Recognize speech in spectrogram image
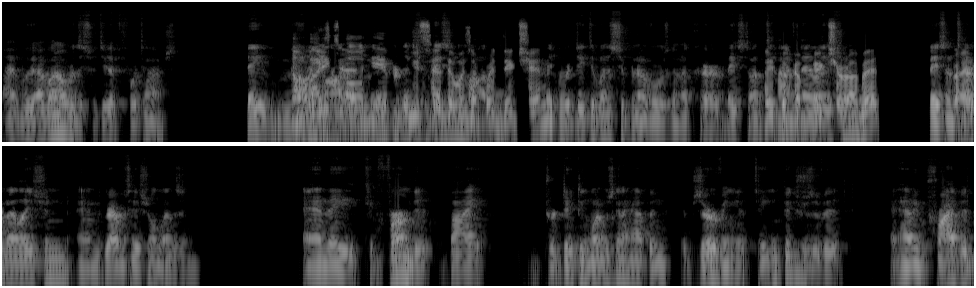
I, I went over this with you like four times. They made, a model- made a prediction You said there was a model. prediction. They predicted when the supernova was going to occur based on They took a dilation, picture of it. Based on time dilation and gravitational lensing, and they confirmed it by predicting when it was going to happen, observing it, taking pictures of it, and having private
